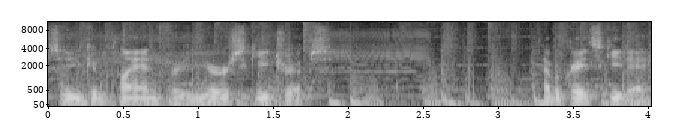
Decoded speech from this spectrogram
so you can plan for your ski trips. Have a great ski day.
